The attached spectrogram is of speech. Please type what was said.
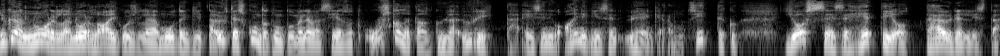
nykyään nuorilla ja nuorilla aikuisilla ja muutenkin tämä yhteiskunta tuntuu menevän siihen, että uskalletaan kyllä yrittää, ei se niin ainakin sen yhden kerran, mutta sitten kun, jos ei se heti ole täydellistä,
